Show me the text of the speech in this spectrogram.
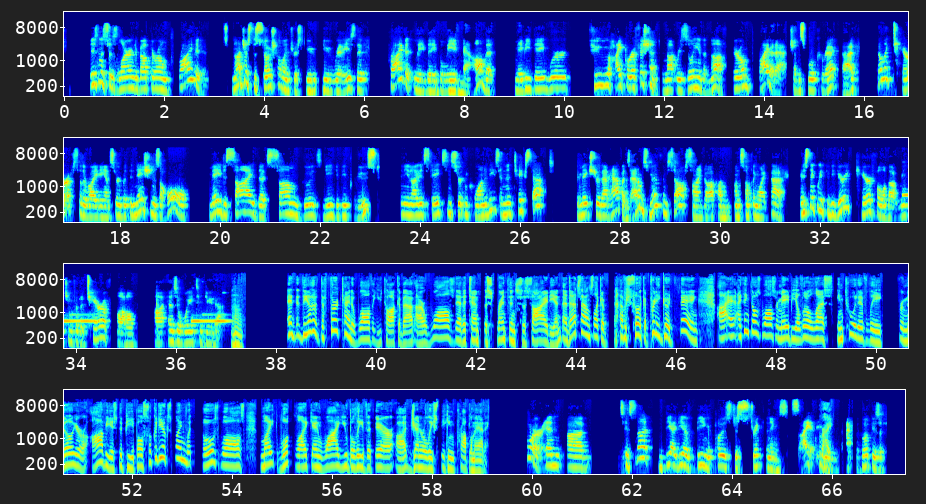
businesses learned about their own private interests, not just the social interest you, you raised, that privately they believe now that maybe they were too hyper efficient and not resilient enough. Their own private actions will correct that. I don't think tariffs are the right answer, but the nation as a whole may decide that some goods need to be produced in the United States in certain quantities and then take steps to make sure that happens. Adam Smith himself signed off on, on something like that. I just think we have to be very careful about reaching for the tariff model uh, as a way to do that. Mm-hmm. And the other, the third kind of wall that you talk about are walls that attempt to strengthen society, and, and that sounds like a obviously like a pretty good thing. Uh, I think those walls are maybe a little less intuitively familiar or obvious to people. So, could you explain what those walls might look like and why you believe that they're, uh, generally speaking, problematic? Sure, and uh, it's not the idea of being opposed to strengthening society. Right. In fact, the book is a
